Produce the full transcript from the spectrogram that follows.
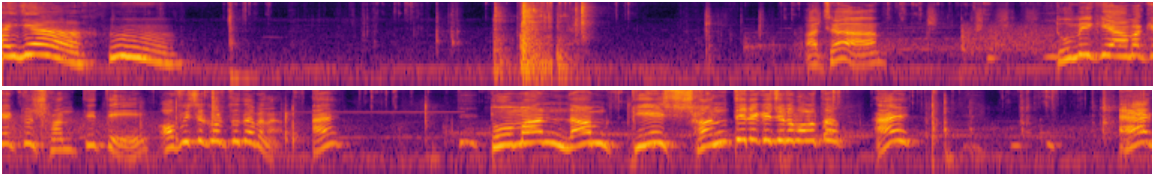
ওই যে হুম। আচ্ছা তুমি কি আমাকে একটু শান্তিতে অফিসে করতে দেবে না? হ্যাঁ? তোমার নাম কে শান্তি রেখেছিল বলো তো? হ্যাঁ? এক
